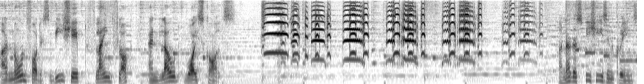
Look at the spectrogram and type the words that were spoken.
are known for its V-shaped flying flock and loud voice calls. Another species in cranes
